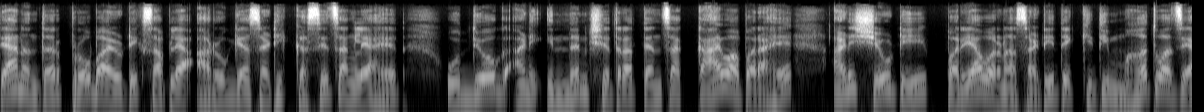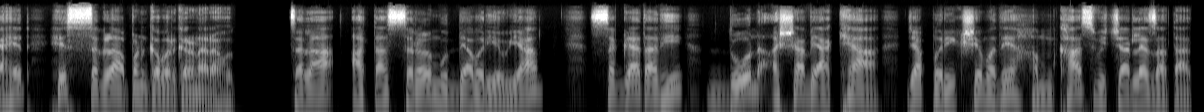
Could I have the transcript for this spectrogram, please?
त्यानंतर प्रोबायोटिक्स आपल्या आरोग्यासाठी कसे चांगले आहेत उद्योग आणि इंधन क्षेत्रात त्यांचा काय वापर आहे आणि शेवटी पर्यावरणासाठी ते किती महत्त्वाचे आहेत हे सगळं आपण कव्हर करणार आहोत. चला आता सरळ मुद्द्यावर येऊया. सगळ्यात आधी दोन अशा व्याख्या ज्या परीक्षेमध्ये हमखास विचारल्या जातात.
